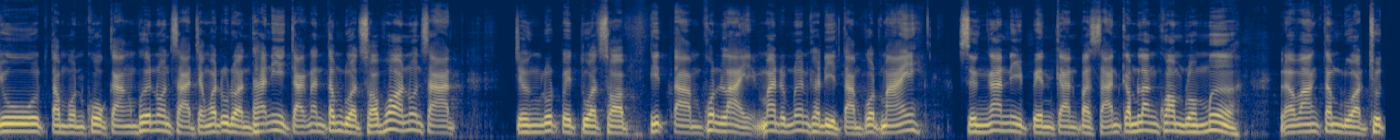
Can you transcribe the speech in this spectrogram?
อยู่ตำบลโคกลางอำเภอโนนสาดจังหวัดอุดรธานีจากนั้นตำรวจสพโนนสาด จึงรุดไปตรวจสอบติดตามคนไล่มาดำเนินคดีตามกฎหมาย ซึ่งงานนี้เป็นการประสานกำลังความร่วมมือ ระหว่างตำรวจชุด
